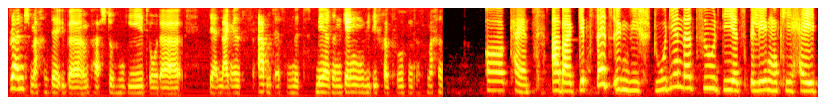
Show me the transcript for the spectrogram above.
Brunch machen, der über ein paar Stunden geht oder sehr langes Abendessen mit mehreren Gängen, wie die Franzosen das machen. Okay, aber gibt es da jetzt irgendwie Studien dazu, die jetzt belegen, okay, hey,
